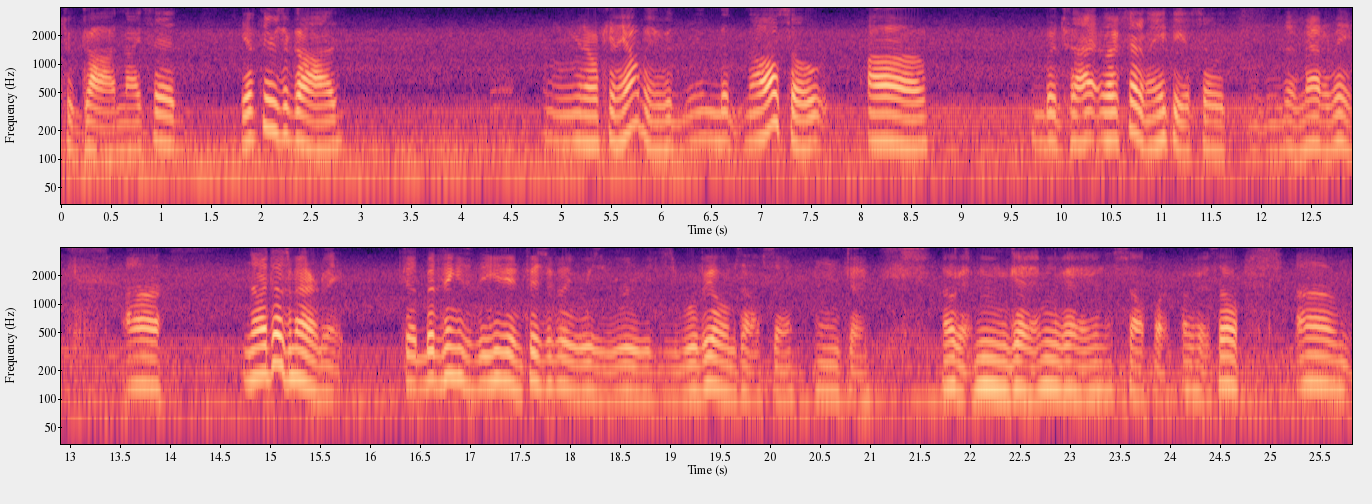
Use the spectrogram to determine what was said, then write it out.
to God and I said if there's a God you know, can help me. But, but also, uh, but I, like I said, I'm an atheist, so it doesn't matter to me. Uh, no, it does matter to me. But the thing is, he didn't physically re- re- reveal himself, so, okay. Okay, okay, okay, in the South Park. Okay, so, um,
